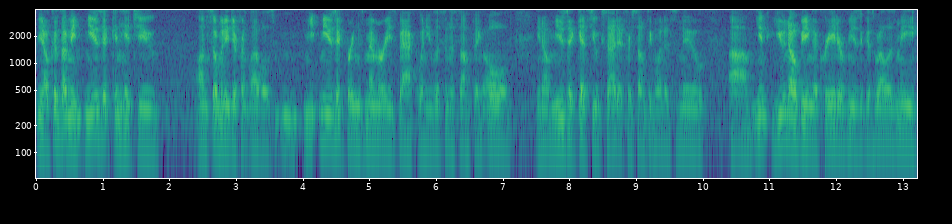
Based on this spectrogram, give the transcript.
you know, because I mean, music can hit you on so many different levels. M- music brings memories back when you listen to something old. You know, music gets you excited for something when it's new. Um, you, you know, being a creator of music as well as me,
